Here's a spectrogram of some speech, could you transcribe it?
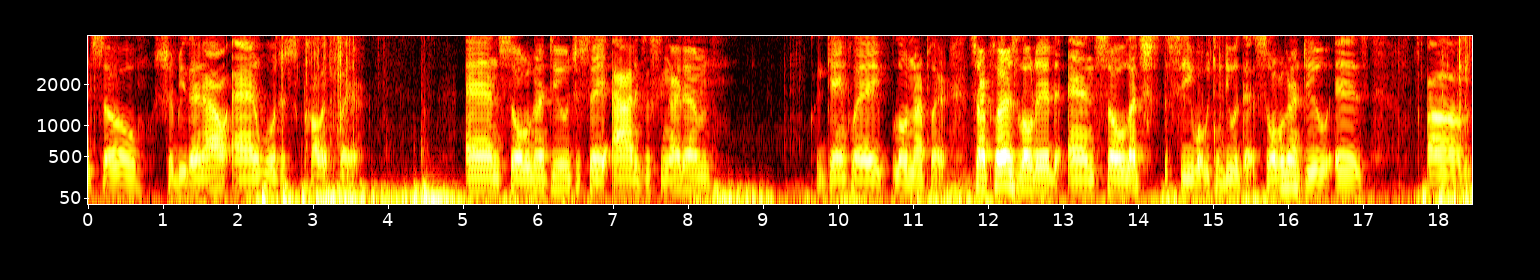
And so should be there now, and we'll just call it player. And so what we're gonna do, just say add existing item, click gameplay, loading our player. So our player is loaded, and so let's see what we can do with this. So what we're gonna do is, um,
